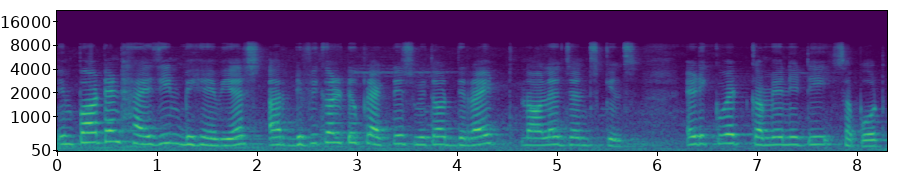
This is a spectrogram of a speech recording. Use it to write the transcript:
important hygiene behaviors are difficult to practice without the right knowledge and skills, adequate community support,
